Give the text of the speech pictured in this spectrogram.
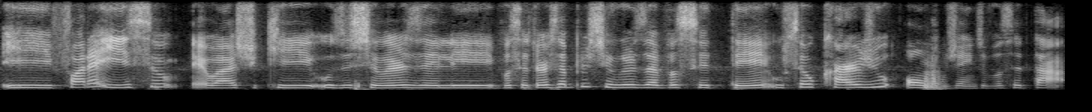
E fora isso, eu acho que os Steelers, ele. Você torcer pro Steelers é você ter o seu cardio on, gente. Você tá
